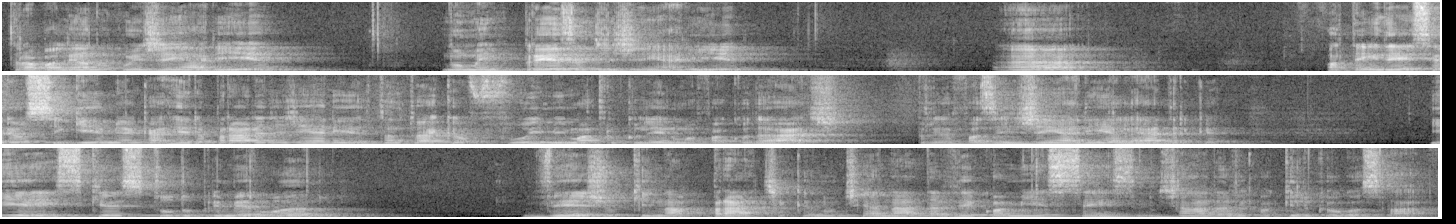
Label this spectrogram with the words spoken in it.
trabalhando com engenharia, numa empresa de engenharia, a tendência era eu seguir a minha carreira para a área de engenharia. Tanto é que eu fui me matriculei numa faculdade para fazer engenharia elétrica e eis que eu estudo o primeiro ano vejo que na prática não tinha nada a ver com a minha essência, não tinha nada a ver com aquilo que eu gostava.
